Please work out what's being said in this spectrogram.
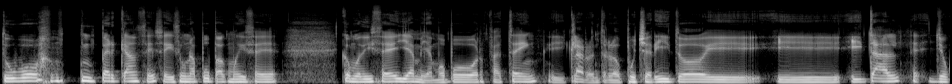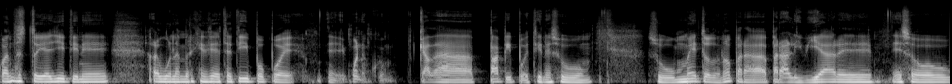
tuvo un percance, se hizo una pupa, como dice, como dice ella, me llamó por Fastain y claro, entre los pucheritos y, y, tal, yo cuando estoy allí tiene alguna emergencia de este tipo, pues eh, bueno, cada papi pues tiene su, su método ¿no? para, aliviar esos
